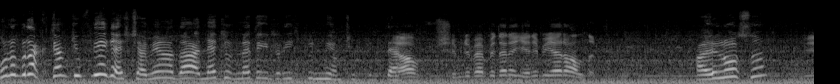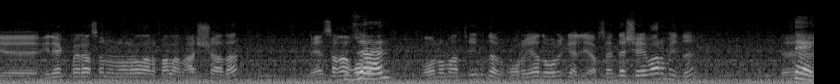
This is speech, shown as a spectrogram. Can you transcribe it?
Bunu bırakacağım çiftliğe geçeceğim ya. Daha nedir ne değildir hiç bilmiyorum çiftlikte. Ya şimdi ben bir tane yeni bir yer aldım. Hayırlı olsun. Ee, inek merasının oraları falan aşağıda. Ben sana konum- Güzel. konum atayım da oraya doğru gel ya. Sende şey var mıydı? Ee, Ne?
